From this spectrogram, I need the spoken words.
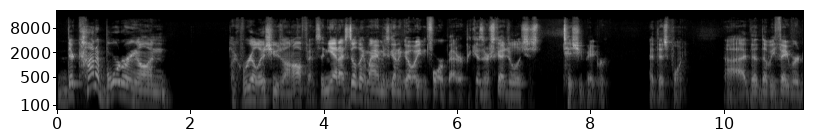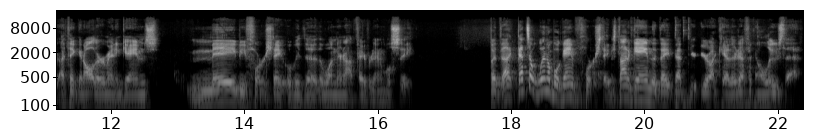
they're kind of bordering on like real issues on offense. And yet I still think Miami's going to go 8 and 4 better because their schedule is just tissue paper at this point. Uh, they'll be favored, I think, in all the remaining games. Maybe Florida State will be the, the one they're not favored in. We'll see. But that, that's a winnable game for Florida State. It's not a game that they that you're like, yeah, they're definitely going to lose that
